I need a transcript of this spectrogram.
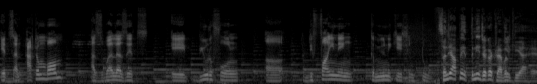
It's an atom bomb as well as it's a beautiful, uh, defining communication tool. Sanjay आपने इतनी जगह ट्रैवल किया है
